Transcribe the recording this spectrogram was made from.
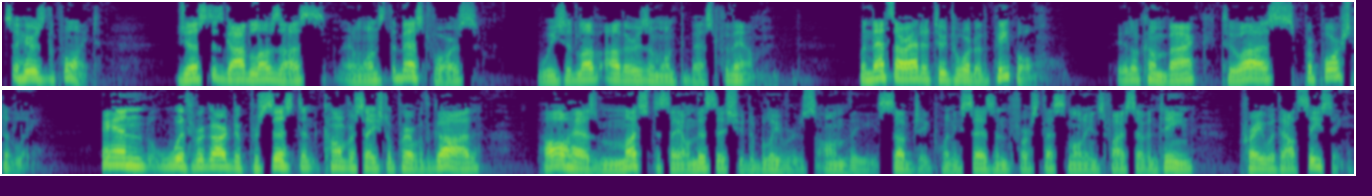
So here's the point just as God loves us and wants the best for us, we should love others and want the best for them. When that's our attitude toward other people, it'll come back to us proportionately. And with regard to persistent conversational prayer with God, Paul has much to say on this issue to believers on the subject when he says in 1 Thessalonians 5:17, "Pray without ceasing."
